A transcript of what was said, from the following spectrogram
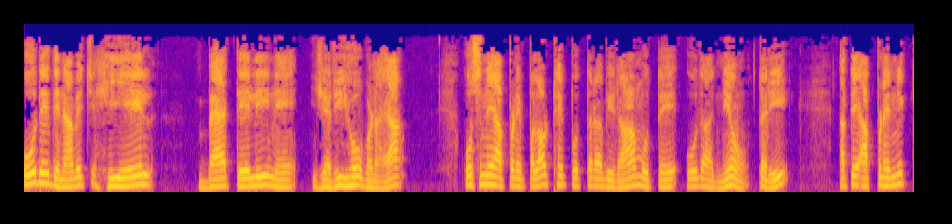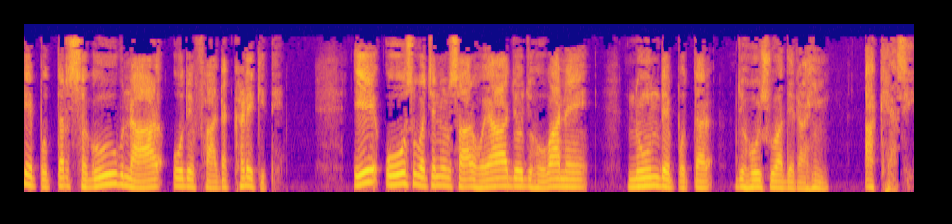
ਉਹਦੇ ਦਿਨਾਂ ਵਿੱਚ ਹੀਏਲ ਬੈਤੇਲੀ ਨੇ ਯਰੀਹੋ ਬਣਾਇਆ। ਉਸ ਨੇ ਆਪਣੇ ਪਲੌਠੇ ਪੁੱਤਰ ਅਬੀਰਾਮ ਉਤੇ ਉਹਦਾ ਨਿਉ ਧਰੀ ਅਤੇ ਆਪਣੇ ਨਿੱਕੇ ਪੁੱਤਰ ਸਗੂਬ ਨਾਲ ਉਹਦੇ ਫਾਟਕ ਖੜੇ ਕੀਤੇ। ਇਹ ਉਸ ਵਚਨ ਅਨੁਸਾਰ ਹੋਇਆ ਜੋ ਯਹੋਵਾ ਨੇ ਨੂਨ ਦੇ ਪੁੱਤਰ ਯਹੋਸ਼ੂਆ ਦੇ ਰਾਹੀਂ ਆਖਿਆ ਸੀ।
